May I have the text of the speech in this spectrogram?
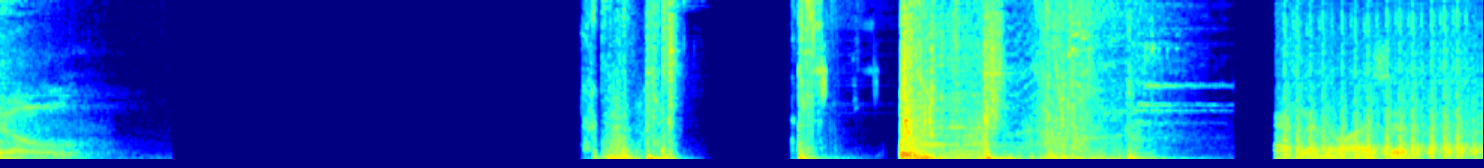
kill. I don't know why I said.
